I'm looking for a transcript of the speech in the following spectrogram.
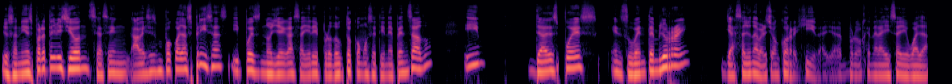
los animes para televisión se hacen a veces un poco a las prisas y pues no llega a salir el producto como se tiene pensado. Y ya después, en su venta en Blu-ray, ya sale una versión corregida. Ya por lo general ahí sale igual ya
